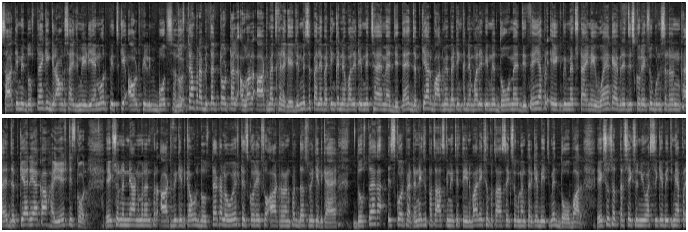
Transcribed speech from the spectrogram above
साथ ही में दोस्तों है कि ग्राउंड साइज़ मीडियम और पिच की आउटफील्ड भी बहुत स्लो दोस्तों, यहाँ पर अभी तक टोटल ओवरऑल आठ मैच खेले गए, जिनमें से पहले बैटिंग करने वाली टीम ने छह मैच जीते हैं, जबकि यार बाद में बैटिंग करने वाली टीम ने दो मैच जीते हैं। यहाँ पर एक भी मैच टाई नहीं हुआ का एवरेज स्कोर एक रन का है जबकि यार यहाँ का हाईएस्ट स्कोर एक रन पर आठ विकेट का और दोस्तों का लोएस्ट स्कोर 108 रन पर 10 विकेट का है। दोस्तों का स्कोर पैटर्न 150 के नीचे तीन बार 150 से एक के बीच में दो बार 170 से एक के बीच में यहाँ पर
